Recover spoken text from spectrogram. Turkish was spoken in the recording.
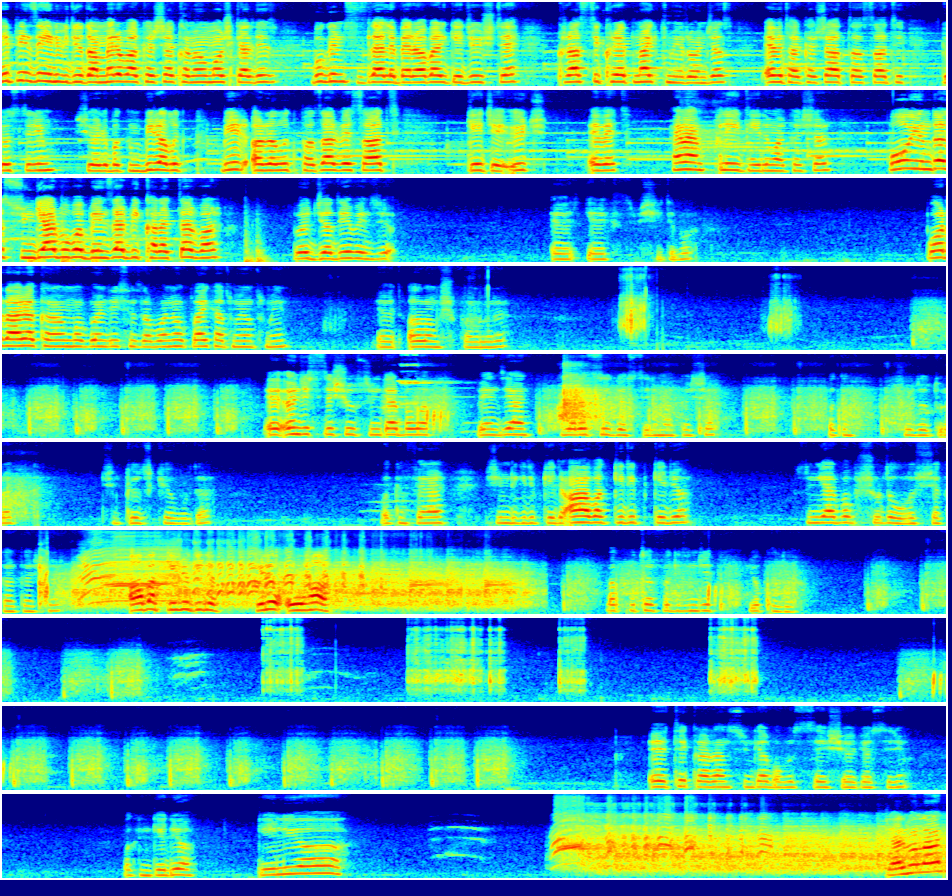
Hepinize yeni videodan merhaba arkadaşlar kanalıma hoş geldiniz. Bugün sizlerle beraber gece 3'te Krusty Krab Nightmare oynayacağız. Evet arkadaşlar hatta saati göstereyim. Şöyle bakın 1 Aralık 1 Aralık pazar ve saat gece 3. Evet. Hemen play diyelim arkadaşlar. Bu oyunda Sünger Baba benzer bir karakter var. Böyle cadıya benziyor. Evet gereksiz bir şeydi bu. Bu arada hala kanalıma abone değilseniz abone olup like atmayı unutmayın. Evet alalım şu paraları. Evet, önce size şu Sünger Baba benzeyen yaratığı göstereyim arkadaşlar. Bakın şurada durak. Çünkü gözüküyor burada. Bakın Fener şimdi gidip geliyor. Aa bak gidip geliyor. Sünger Bob şurada oluşacak arkadaşlar. Aa bak geliyor geliyor. Geliyor oha. Bak bu tarafa gidince yok oluyor. Evet tekrardan Sünger Bob'u size şöyle göstereyim. Bakın geliyor. Geliyor. Gelme lan.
